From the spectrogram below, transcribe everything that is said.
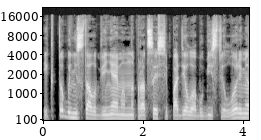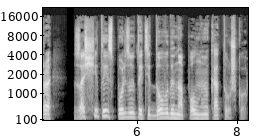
и кто бы ни стал обвиняемым на процессе по делу об убийстве Лоримера, защита использует эти доводы на полную катушку.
